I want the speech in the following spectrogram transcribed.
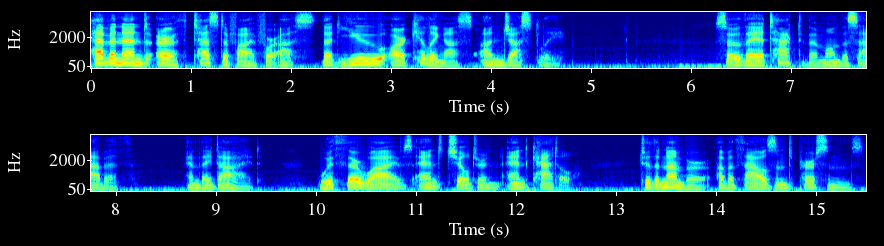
Heaven and earth testify for us that you are killing us unjustly. So they attacked them on the Sabbath, and they died, with their wives and children and cattle, to the number of a thousand persons.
